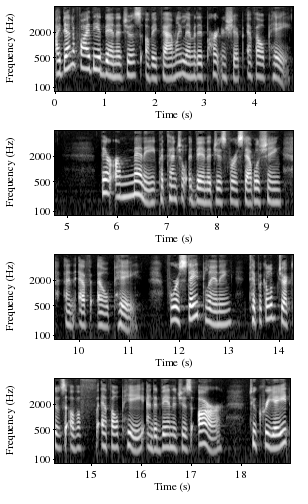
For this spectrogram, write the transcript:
Identify the advantages of a family limited partnership FLP. There are many potential advantages for establishing an FLP. For estate planning, typical objectives of a FLP and advantages are to create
